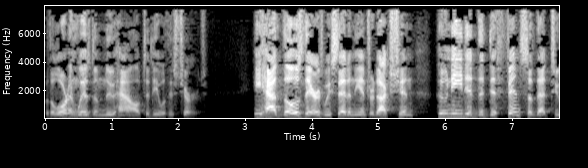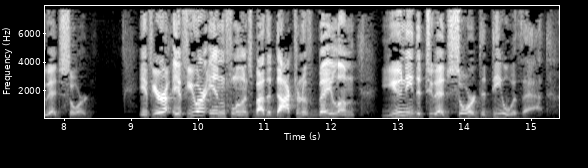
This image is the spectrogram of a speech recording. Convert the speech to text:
But the Lord in wisdom knew how to deal with his church. He had those there, as we said in the introduction, who needed the defense of that two-edged sword. If you're, if you are influenced by the doctrine of Balaam, you need the two-edged sword to deal with that.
